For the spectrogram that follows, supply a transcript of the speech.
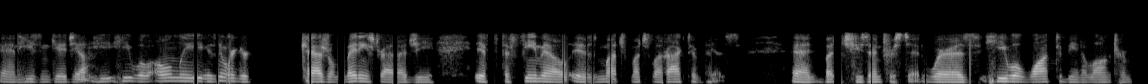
and he's engaging. Yeah. He he will only is your casual mating strategy if the female is much much less attractive than his and but she's interested. Whereas he will want to be in a long-term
